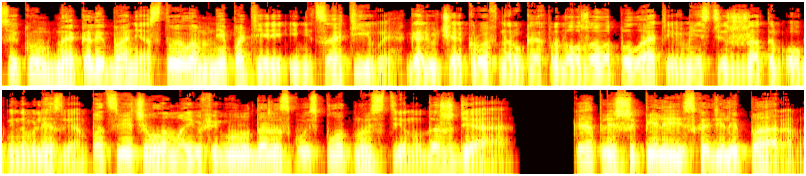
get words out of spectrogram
Секундное колебание стоило мне потери инициативы. Горючая кровь на руках продолжала пылать и вместе с сжатым огненным лезвием подсвечивала мою фигуру даже сквозь плотную стену дождя. Капли шипели и исходили паром.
